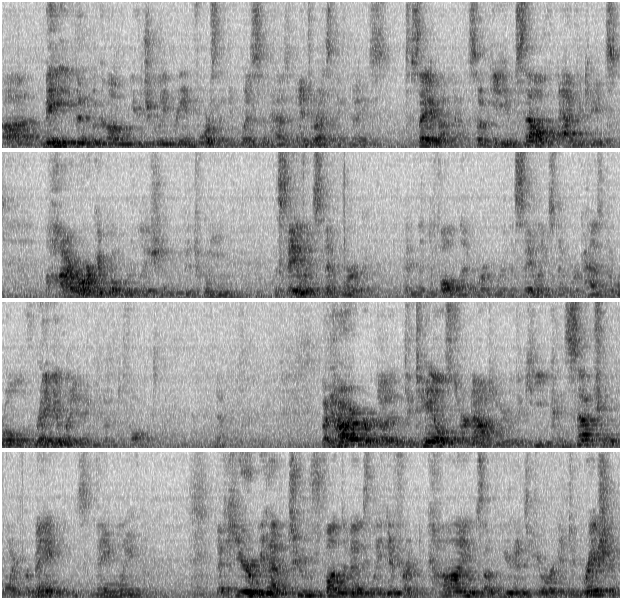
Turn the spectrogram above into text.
uh, may even become mutually reinforcing. And Winston has interesting things to say about that. So he himself advocates a hierarchical relation between the salience network and the default network, where the salience network has the role of regulating the default network. But however the details turn out here, the key conceptual point remains, namely that here we have two fundamentally different kinds of unity or integration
